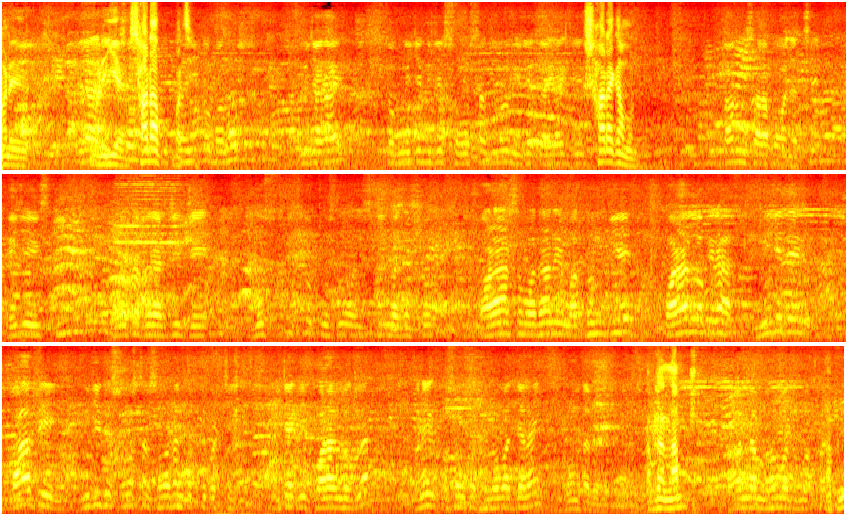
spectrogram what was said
মানে মানে ইয়ে সারা মানুষ। ওই জায়গায় সব নিজের নিজের সমস্যাগুলো নিজের জায়গায় সারা কেমন? দারুণ সারা পাওয়া যাচ্ছে। এই যে স্কিম মমতা ব্যানার্জির যে মস্তিষ্ক প্রশ্ন স্কিম আছে সব পাড়ার সমাধানের মাধ্যম দিয়ে পাড়ার লোকেরা নিজেদের পাড়াতে নিজেদের সমস্যার সমাধান করতে পারছে। এটাকে পাড়ার লোকরা? অনেক অসংখ্য ধন্যবাদ জানাই। মমতা ব্যানার্জি। আপনার নাম? আমার নাম মোহাম্মদ আপনি?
